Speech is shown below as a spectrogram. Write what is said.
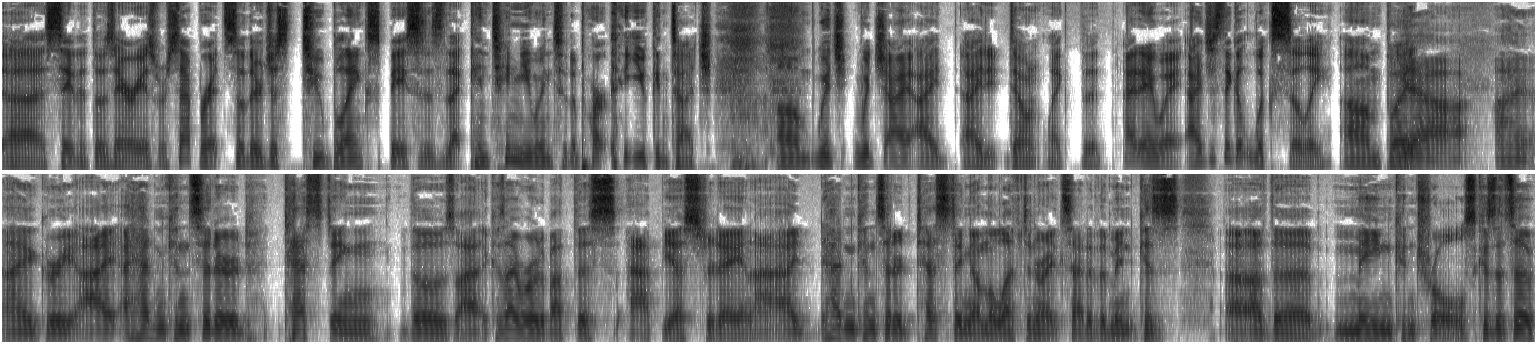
uh, say that those areas were separate, so they're just two blank spaces that continue into the part that you can touch, um, which which I, I I don't like the anyway. I just think it looks silly. Um, but yeah, I, I agree. I, I hadn't considered testing those because I, I, wrote about this app yesterday, and I, I hadn't considered testing on the left and right side of the min because uh, of the main controls because it's a,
